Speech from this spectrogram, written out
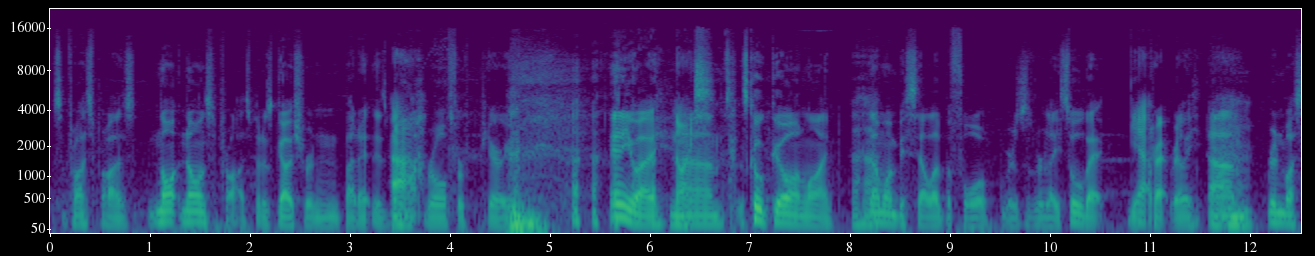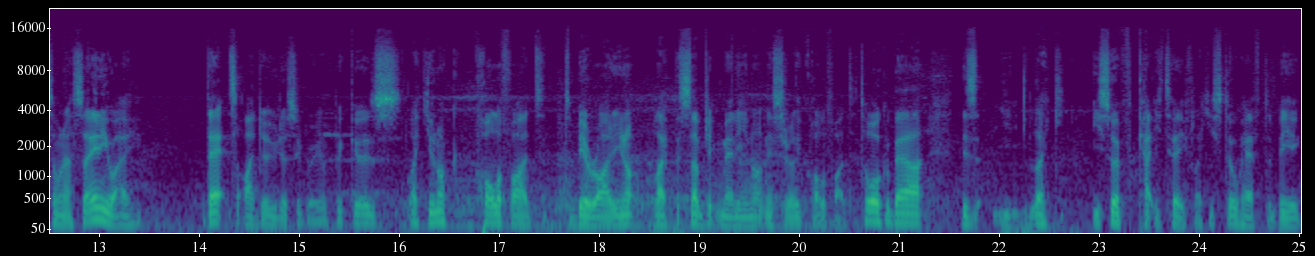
surprise, surprise, not no one's surprised, but it was ghostwritten. But it, there's been Ah. uproar for a period. anyway, Nice. Um, it's called Girl Online. Uh-huh. Number one bestseller before it was released. All that yeah. crap, really. Yeah. Um, written by someone else. So anyway, that's I do disagree with because like you're not qualified to, to be a writer. You're not like the subject matter. You're not necessarily qualified to talk about. There's like you sort of cut your teeth. Like you still have to be.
